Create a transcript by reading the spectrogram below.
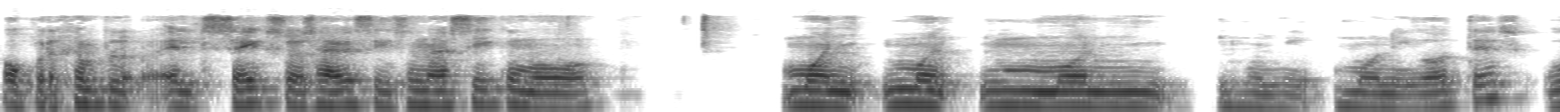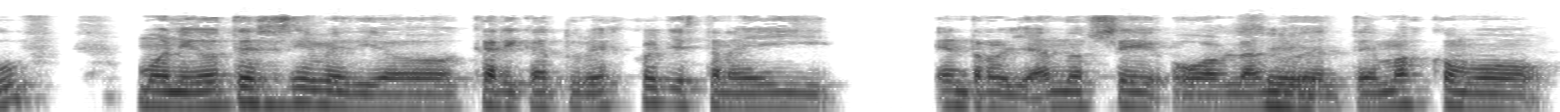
o por ejemplo el sexo, ¿sabes? Si son así como mon- mon- mon- moni- monigotes, uff, monigotes así medio caricaturescos y están ahí enrollándose o hablando Sí. del tema, es como,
